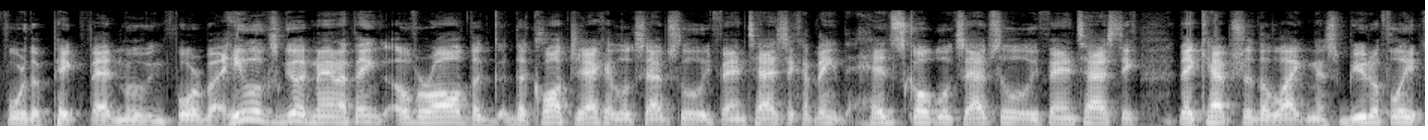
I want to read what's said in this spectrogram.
for the pick fed moving forward. But he looks good, man. I think overall the the cloth jacket looks absolutely fantastic. I think the head sculpt looks absolutely fantastic. They capture the likeness beautifully.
